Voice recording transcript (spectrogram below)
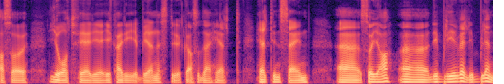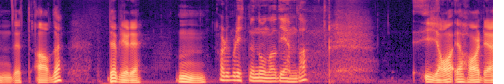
altså, yachtferie i Karibia neste uke. Altså, det er helt, helt insane. Uh, så ja, uh, de blir veldig blendet av det. Det blir de. Mm. Har du blitt med noen av de hjem, da? Ja, jeg har det.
